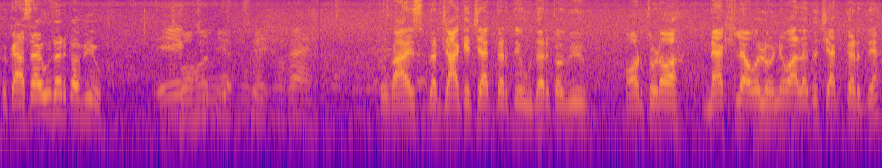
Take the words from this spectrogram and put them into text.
तो कैसा है उधर का व्यू बहुत ही अच्छा। तो गाइस उधर जाके चेक करते हैं उधर का व्यू और थोड़ा नेक्स्ट लेवल होने वाला है तो चेक करते हैं।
